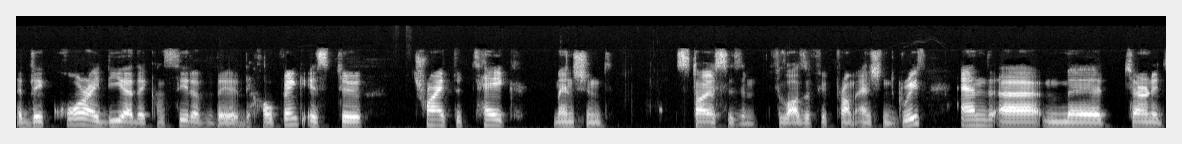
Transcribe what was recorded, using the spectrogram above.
the core idea, the conceit of the, the whole thing is to try to take mentioned Stoicism philosophy from ancient Greece and uh, turn it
